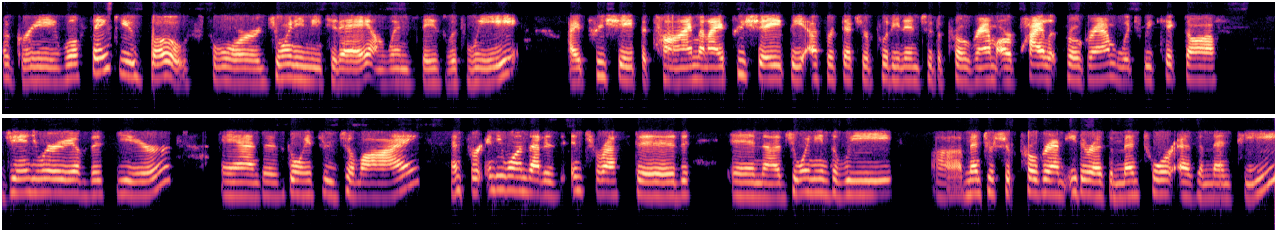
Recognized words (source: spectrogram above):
Agree. Well, thank you both for joining me today on Wednesdays with We. I appreciate the time and I appreciate the effort that you're putting into the program, our pilot program, which we kicked off January of this year and is going through July. And for anyone that is interested in uh, joining the We uh, mentorship program, either as a mentor, as a mentee,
